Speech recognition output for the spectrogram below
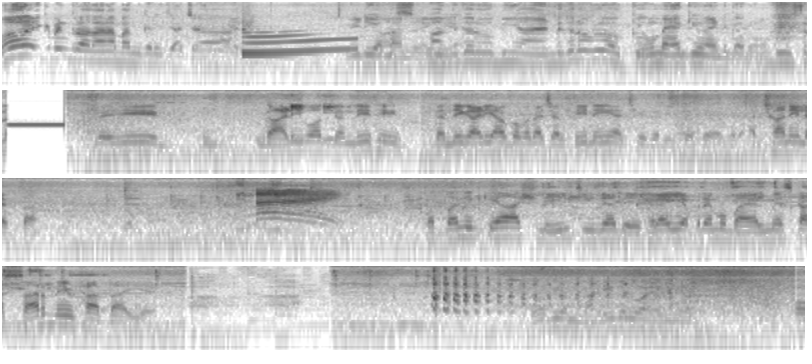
ओए एक मिनट रोलाना बंद करी चाचा। वीडियो बंद करो भी एंड करो क्यों मैं क्यों एंड करूँ? दूसरा जी गाड़ी बहुत गंदी थी। गंदी गाड़ी आपको पता चलती नहीं अच्छी तरीके से फिर अच्छा नहीं लगता। पता नहीं क्या अश्लील चीज़ें देख रहा है ये अपने मोबाइल में इसका सर नहीं उठाता ये। अभी हम गाड़ी धुलवाएँगे तो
